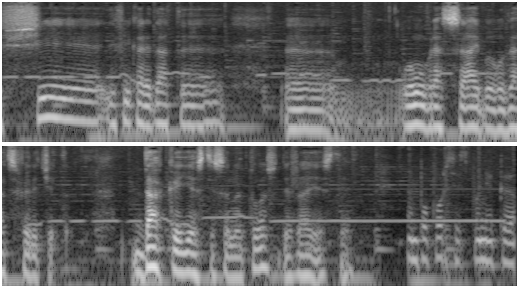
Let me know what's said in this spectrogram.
și de fiecare dată omul vrea să aibă o viață fericită. Dacă este sănătos, deja este. În popor se spune că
